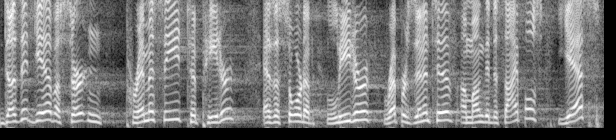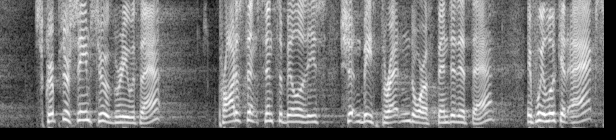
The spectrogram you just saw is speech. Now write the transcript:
Does it give a certain primacy to Peter as a sort of leader, representative among the disciples? Yes. Scripture seems to agree with that. Protestant sensibilities shouldn't be threatened or offended at that. If we look at Acts,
